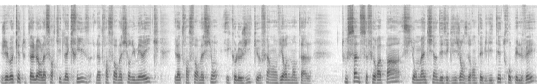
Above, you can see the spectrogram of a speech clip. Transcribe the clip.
j'évoquais tout à l'heure la sortie de la crise, la transformation numérique et la transformation écologique, enfin environnementale. Tout ça ne se fera pas si on maintient des exigences de rentabilité trop élevées.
